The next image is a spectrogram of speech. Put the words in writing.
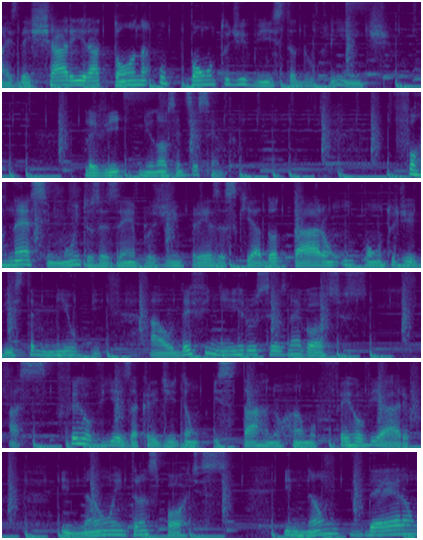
mas deixar ir à tona o ponto de vista do cliente. Levi, 1960. Fornece muitos exemplos de empresas que adotaram um ponto de vista míope ao definir os seus negócios. As ferrovias acreditam estar no ramo ferroviário e não em transportes, e não deram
